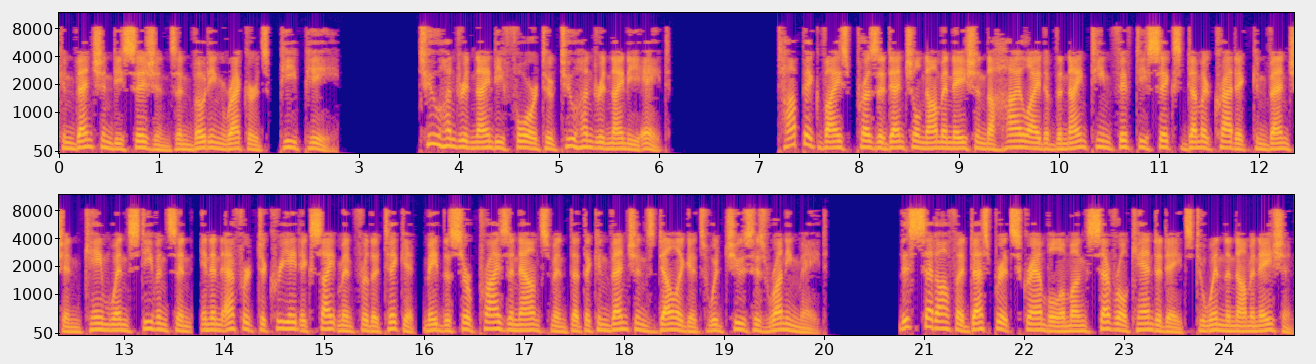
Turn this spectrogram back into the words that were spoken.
Convention Decisions and Voting Records, pp. 294–298 Topic Vice presidential nomination The highlight of the 1956 Democratic Convention came when Stevenson, in an effort to create excitement for the ticket, made the surprise announcement that the convention's delegates would choose his running mate. This set off a desperate scramble among several candidates to win the nomination.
